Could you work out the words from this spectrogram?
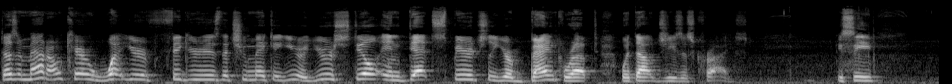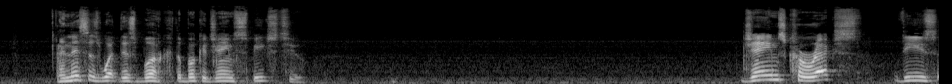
Doesn't matter. I don't care what your figure is that you make a year. You're still in debt spiritually. You're bankrupt without Jesus Christ. You see, and this is what this book, the book of James, speaks to. James corrects these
